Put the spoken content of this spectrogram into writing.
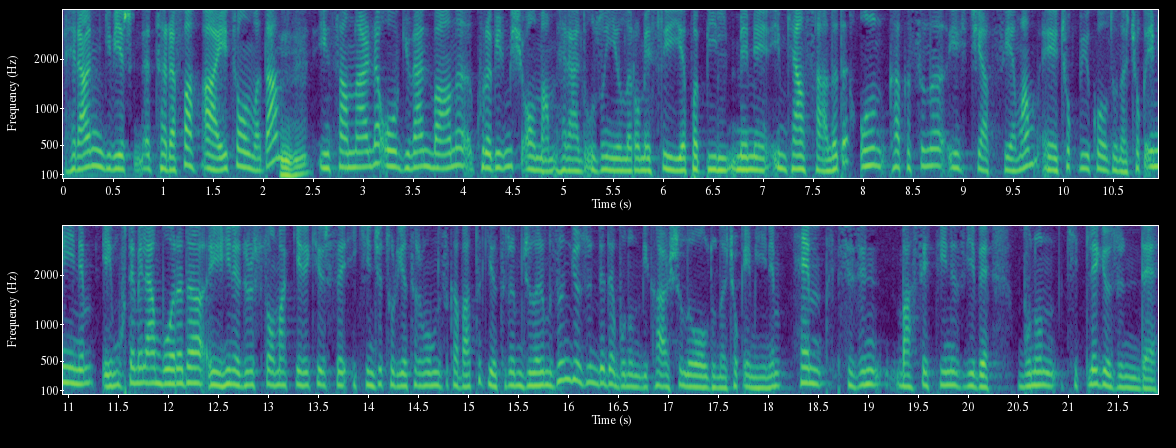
herhangi bir tarafa ait olmadan hı hı. insanlarla o güven bağını kurabilmiş olmam herhalde uzun yıllar o mesleği yapabilmemi imkan sağladı. Onun katkısını hiç yatsıyamam. E, çok büyük olduğuna çok eminim. E, muhtemelen bu arada e, yine dürüst olmak gerekirse ikinci tur yatırımımızı kapattık. Yatırımcılarımızın gözünde de bunun bir karşılığı olduğuna çok eminim. Hem sizin bahsettiğiniz gibi bunun kitle gözünde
